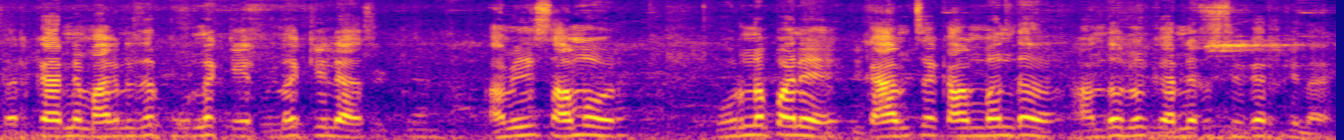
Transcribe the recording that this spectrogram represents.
सरकारने मागणी जर पूर्ण के न केल्यास आम्ही समोर पूर्णपणे कामचं काम बंद आंदोलन करण्याचा स्वीकार केला आहे.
